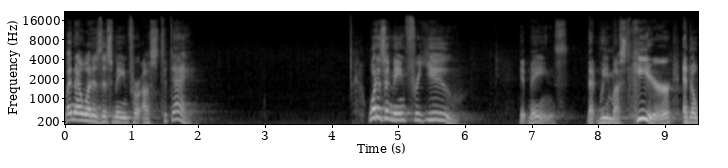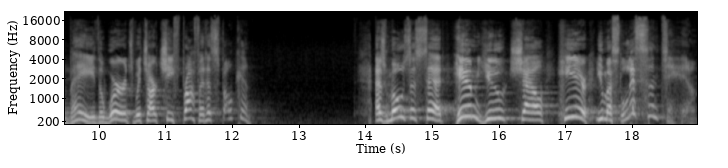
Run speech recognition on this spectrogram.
But now, what does this mean for us today? What does it mean for you? It means that we must hear and obey the words which our chief prophet has spoken. As Moses said, Him you shall hear. You must listen to him.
